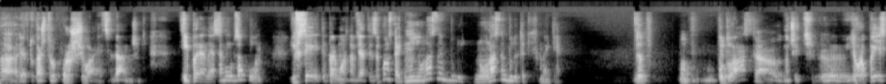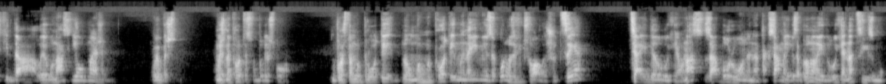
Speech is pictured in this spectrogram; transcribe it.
е, як то кажуть, розшивається, да, значить, і перенесений в закон. І все, і тепер можна взяти закон і сказати, ні, у нас не буде, ну у нас не буде таких медіа. Ну, будь ласка, значить, е, європейські, да, але у нас є обмеження. Вибачте, ми ж не проти свободи слова. Просто ми проти, ну ми, ми проти, і ми на рівні закону зафіксували, що це ця ідеологія у нас заборонена, так само, як заборонена ідеологія нацизму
